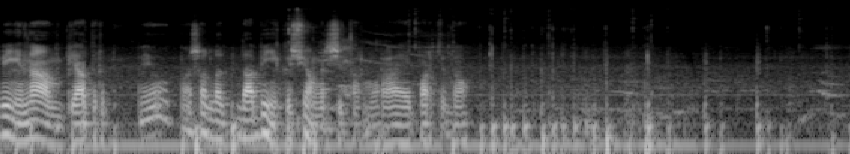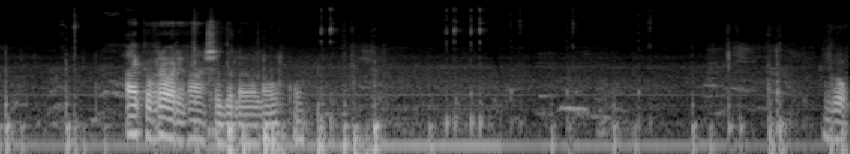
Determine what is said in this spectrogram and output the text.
Bine, n-am piatră. Eu așa, la, da bine, că și eu am greșit armura, aia e partea două. Hai că vreau revanșă de la, la oricum. Go.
